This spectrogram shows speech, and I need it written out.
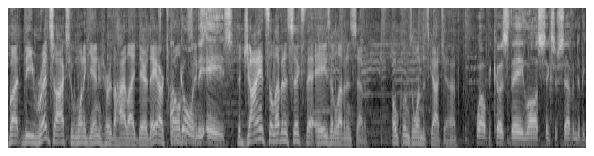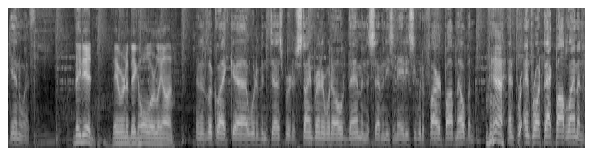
But the Red Sox, who won again, heard the highlight there. They are 12 I'm going and 6. the A's. The Giants 11 and 6, the A's at 11 and 7. Oakland's the one that's got you, huh? Well, because they lost six or seven to begin with. They did. They were in a big hole early on. And it looked like uh, would have been desperate if Steinbrenner would have owed them in the 70s and 80s. He would have fired Bob Melvin and br- and brought back Bob Lemon.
